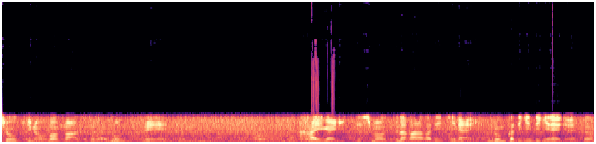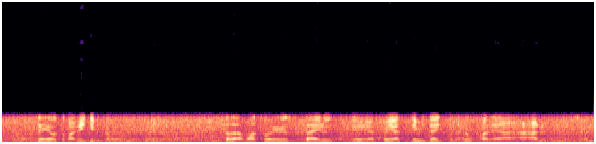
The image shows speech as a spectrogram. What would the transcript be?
長期のバカンスを取って、海外に行ってしまうってなかなかできない、文化的にできないじゃないですか、西洋とかできると思うんですけど、ただ、まあそういうスタイルってやっぱりやってみたいっていうのはどっかであるんですよね。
